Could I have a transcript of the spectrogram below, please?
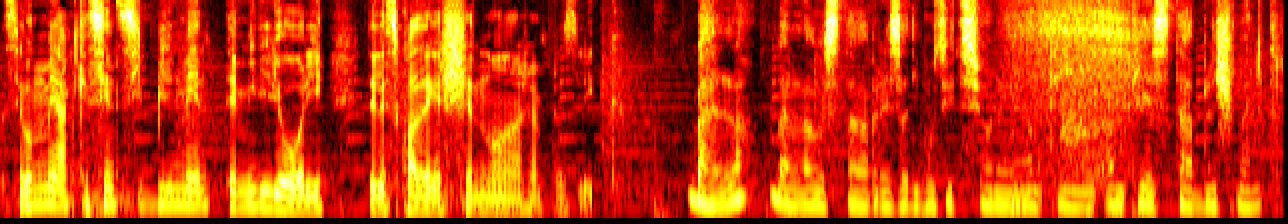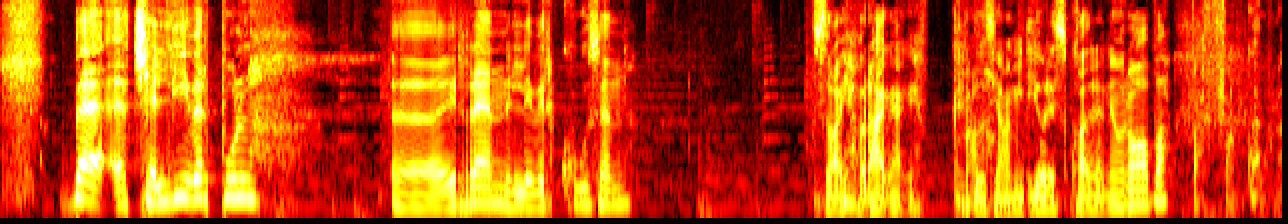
secondo me, anche sensibilmente migliori delle squadre che scendono dalla Champions League. Bella, bella questa presa di posizione anti, anti-establishment. Beh, eh, c'è il Liverpool, eh, il Rennes, il Leverkusen, Slavia Praga, che credo Ma- sia la migliore squadra in Europa. Vaffanculo.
